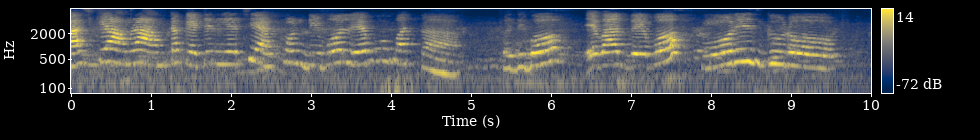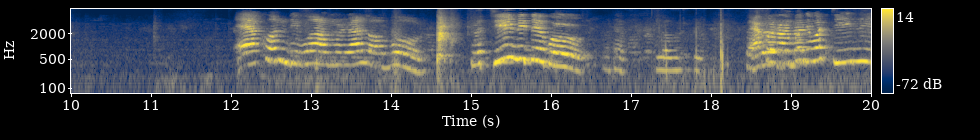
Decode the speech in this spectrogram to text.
আজকে আমরা আমটা কেটে নিয়েছি এখন দিব লেবু পাতা। দিব এবার দেব মরিচ গুঁড়ো এখন দিব আমরা লবণ এবার চিনি দেব এখন আমরা দেব চিনি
